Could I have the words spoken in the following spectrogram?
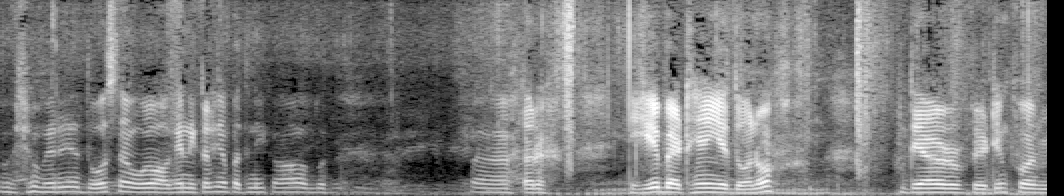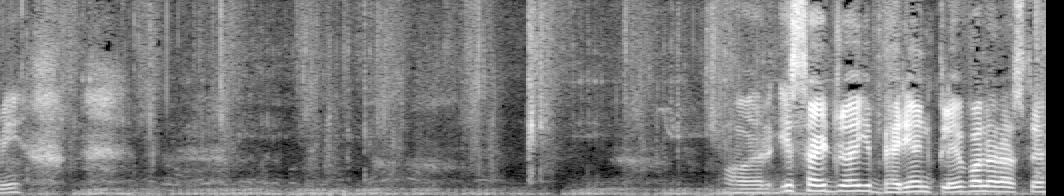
जो मेरे दोस्त हैं, वो आगे निकल गए पत्नी का। और ये बैठे हैं ये दोनों। They are waiting for me और इस साइड जो है ये बहरिया इनक्लेव वाला रास्ता है।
